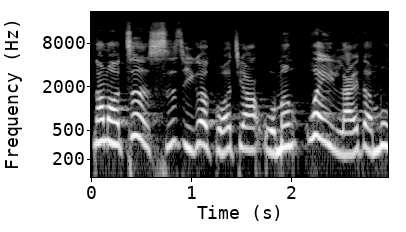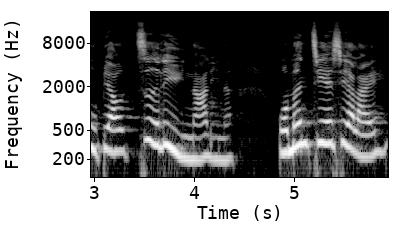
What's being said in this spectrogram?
那么这十几个国家，我们未来的目标致力于哪里呢？我们接下来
